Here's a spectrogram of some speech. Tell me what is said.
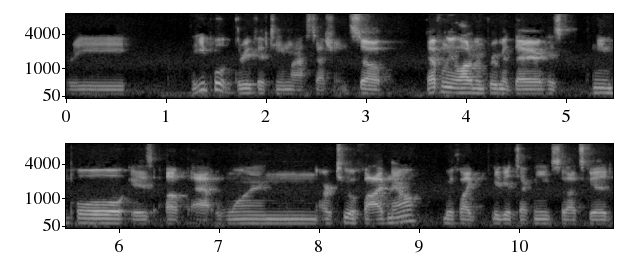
three. He pulled 315 last session. So definitely a lot of improvement there. His clean pull is up at one or two of five now with like pretty good technique, so that's good.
